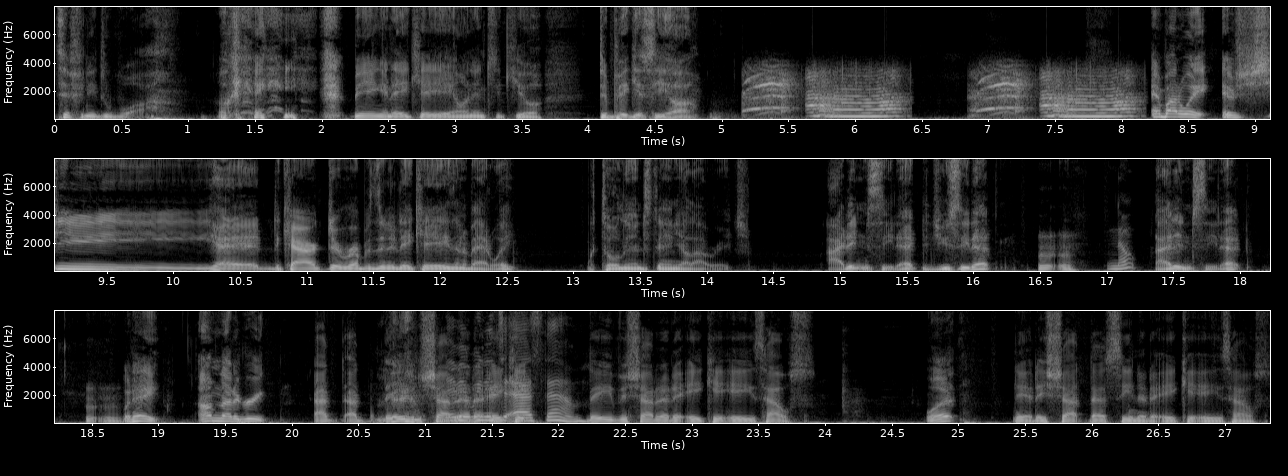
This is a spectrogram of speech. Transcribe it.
Tiffany Dubois, okay, being an AKA on Insecure, the biggest hee haw. And by the way, if she had the character represented AKAs in a bad way, I totally understand y'all outrage. I didn't see that. Did you see that? Mm-mm. Nope. I didn't see that. But hey, I'm not a Greek. I, I, they even shot Maybe at we an need AK. to ask them. They even shot at an AKA's house. What? Yeah, they shot that scene at an AKA's house.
